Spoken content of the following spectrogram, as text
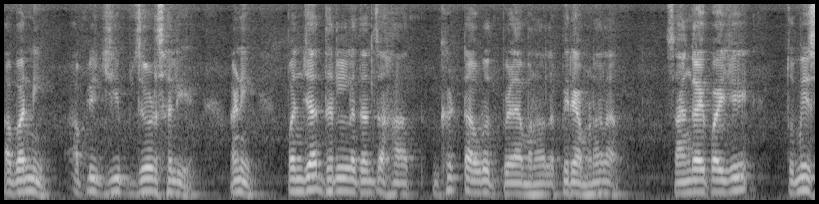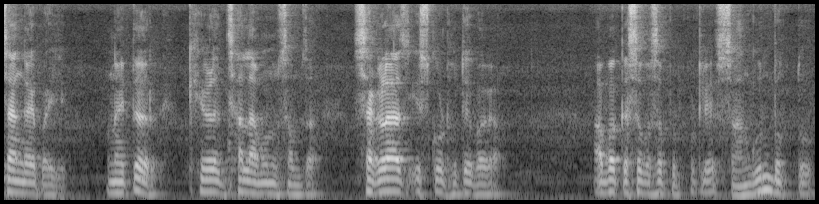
आबांनी आपली जीभ जड झाली आहे आणि पंजात धरलेला त्यांचा हात घट्ट आवरत पिळ्या म्हणाला पिऱ्या म्हणाला सांगाय पाहिजे तुम्ही सांगाय पाहिजे. नाहीतर खेळ झाला म्हणून समजा. सगळाच इस्कोट होते बघा. आबा कसं बसं पुटपुटले सांगून बघतो.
